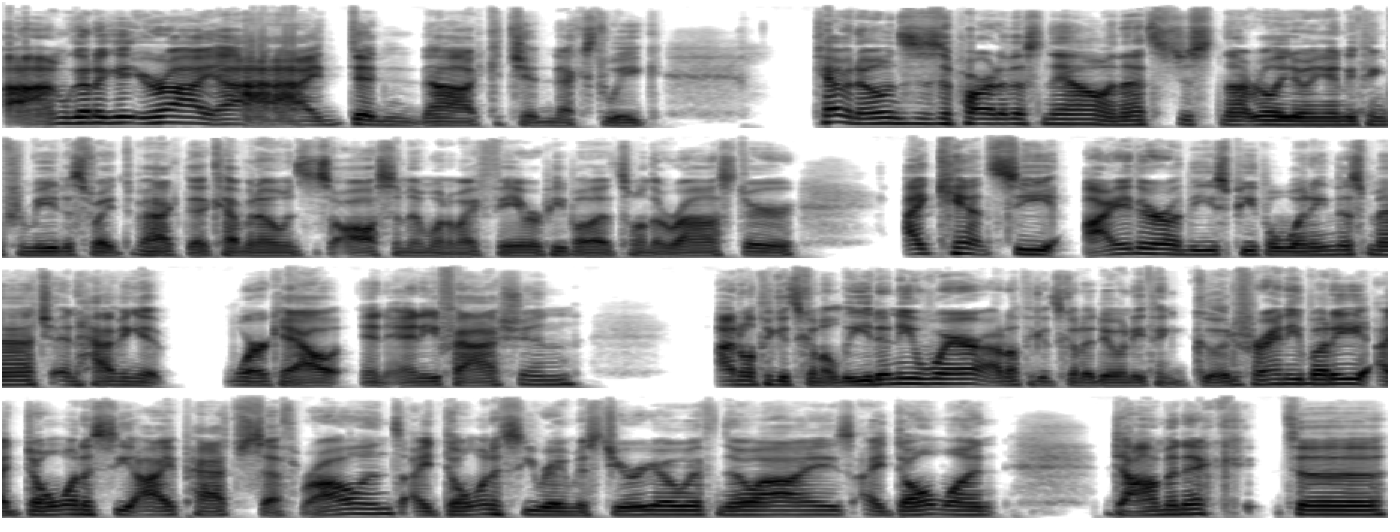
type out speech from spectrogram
I'm gonna get your eye. Ah, I didn't. Get you next week. Kevin Owens is a part of this now, and that's just not really doing anything for me, despite the fact that Kevin Owens is awesome and one of my favorite people that's on the roster. I can't see either of these people winning this match and having it work out in any fashion. I don't think it's going to lead anywhere. I don't think it's going to do anything good for anybody. I don't want to see eye patch Seth Rollins. I don't want to see Rey Mysterio with no eyes. I don't want Dominic to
